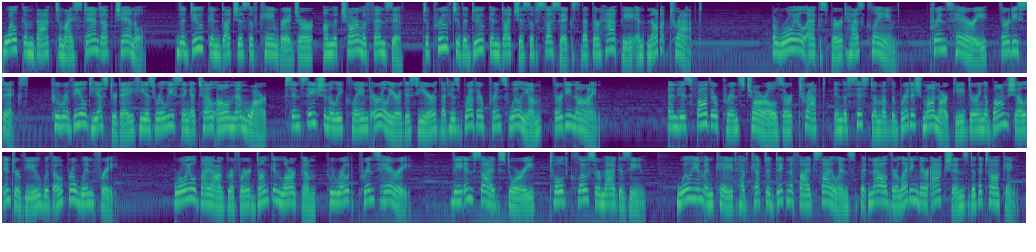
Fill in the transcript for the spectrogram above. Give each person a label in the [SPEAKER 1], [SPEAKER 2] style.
[SPEAKER 1] Welcome back to my stand-up channel. The Duke and Duchess of Cambridge are on the charm offensive to prove to the Duke and Duchess of Sussex that they're happy and not trapped. A royal expert has claimed. Prince Harry, 36, who revealed yesterday he is releasing a tell-all memoir, sensationally claimed earlier this year that his brother Prince William, 39, and his father Prince Charles are trapped in the system of the British monarchy during a bombshell interview with Oprah Winfrey. Royal biographer Duncan Larcombe, who wrote Prince Harry, The Inside Story, told Closer magazine. William and Kate have kept a dignified silence but now they're letting their actions do the talking.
